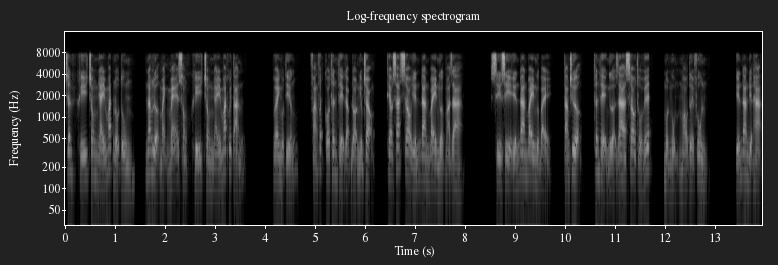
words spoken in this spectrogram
chân khí trong nháy mắt nổ tung, năng lượng mạnh mẽ song khí trong nháy mắt khuếch tán. Vay một tiếng phản phất có thân thể gặp đòn nghiêm trọng, theo sát sau yến đan bay ngược mà ra. Xì xì yến đan bay ngược bảy, tám trượng, thân thể ngửa ra sau thổ huyết một ngụm máu tươi phun. Tiến đan điện hạ.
